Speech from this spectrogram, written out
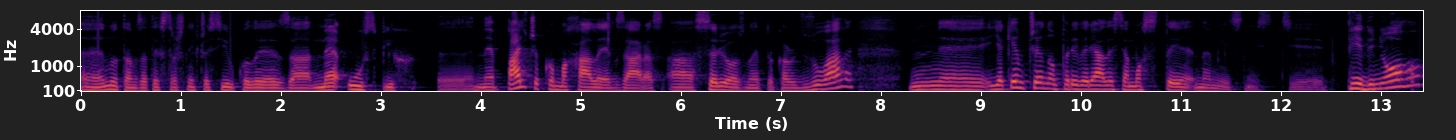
е, ну там за тих страшних часів, коли за неуспіх е, не пальчиком махали, як зараз, а серйозно, як то кажуть, зували. Яким чином перевірялися мости на міцність? Під нього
